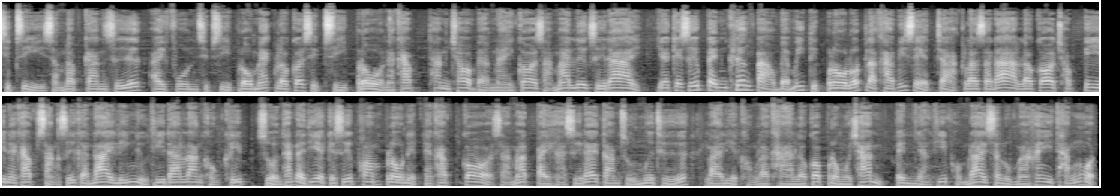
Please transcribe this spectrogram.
2024 สำหรับการซื้อ iPhone 14 Pro Max แล้วก็ 14 Pro นะครับ ท่านชอบแบบไหนก็สามารถเลือกซื้อได้ อยากจะซื้อเป็นเครื่องเป่าแบบไม่ติดโปรลดราคาพิเศษจาก Lazada แล้วก็ s h อ p e e นะครับ สั่งซื้อกันได้ลิงก์อยู่ที่ด้านล่างของคลิป ส่วนท่านใดที่อยากจะซื้อพร้อมโปรเน็ตนะครับ ก็สามารถไปหาซื้อได้ตามศูนย์มือถือ รายละเอียดของราคาแล้วก็โปรโมชั่น เป็นอย่างที่ผมได้สรุปมาให้ทั้งหมด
